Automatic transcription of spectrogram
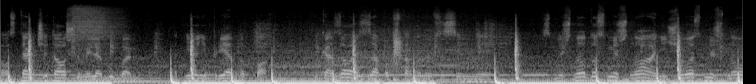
Толстяк читал, шевеля губами. От него неприятно пахло. Казалось, запах становится сильнее. «Смешно-то смешно, а ничего смешного», —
